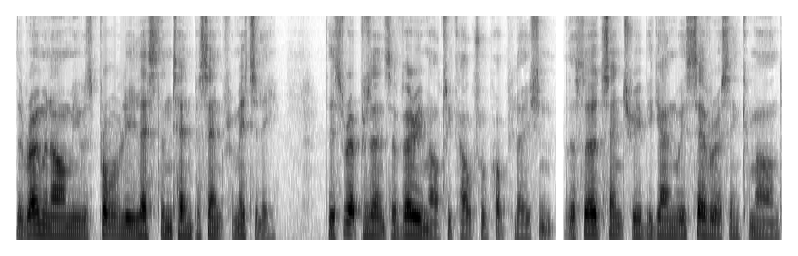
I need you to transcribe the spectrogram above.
the Roman army was probably less than 10% from Italy. This represents a very multicultural population. The third century began with Severus in command.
